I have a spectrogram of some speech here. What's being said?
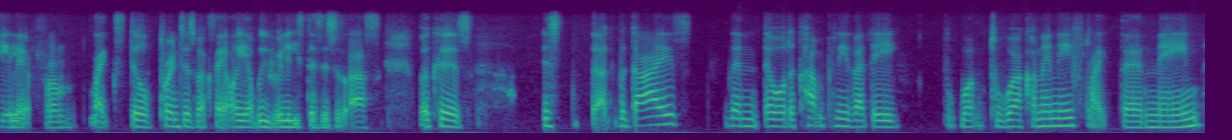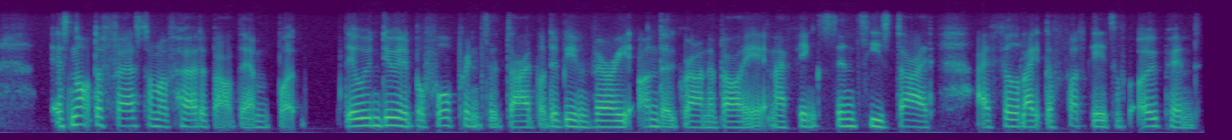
it from like still printers work say, oh yeah, we released this, this is us because it's the, the guys then or the company that they want to work underneath, like their name. It's not the first time I've heard about them, but they weren't doing it before Prince had died, but they've been very underground about it. And I think since he's died, I feel like the floodgates have opened,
